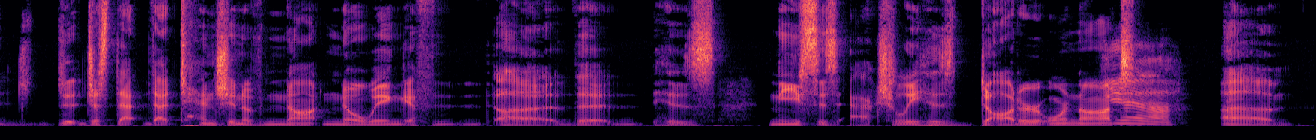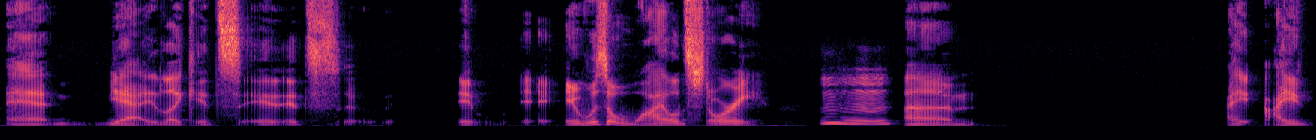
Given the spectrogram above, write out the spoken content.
just that that tension of not knowing if uh the his niece is actually his daughter or not. Yeah. Um and yeah like it's it, it's it, it it was a wild story. Mm-hmm. um i i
